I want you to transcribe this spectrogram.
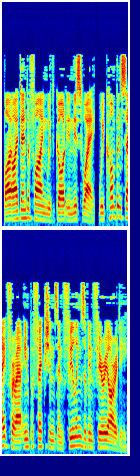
By identifying with God in this way, we compensate for our imperfections and feelings of inferiority.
